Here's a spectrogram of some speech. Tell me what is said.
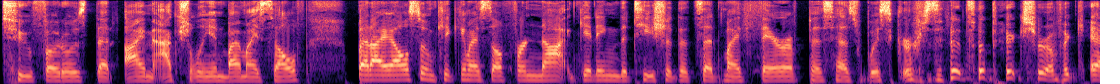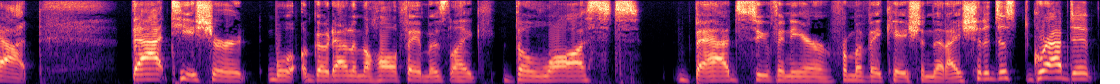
two photos that I'm actually in by myself. But I also am kicking myself for not getting the t-shirt that said my therapist has whiskers and it's a picture of a cat. That t-shirt will go down in the Hall of Fame as like the lost bad souvenir from a vacation that I should have just grabbed it.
